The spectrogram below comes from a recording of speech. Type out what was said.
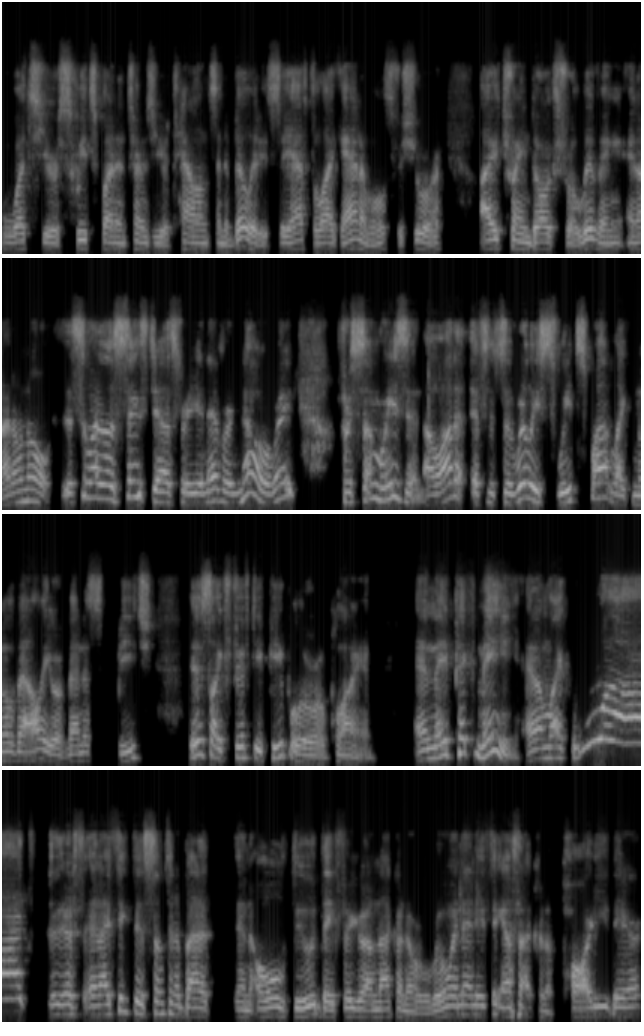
what's your sweet spot in terms of your talents and abilities. So you have to like animals for sure. I train dogs for a living, and I don't know. This is one of those things, Jasper. You never know, right? For some reason, a lot of if it's a really sweet spot like Mill Valley or Venice Beach, there's like 50 people who are applying, and they pick me, and I'm like, what? And I think there's something about an old dude. They figure I'm not going to ruin anything. I'm not going to party there.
